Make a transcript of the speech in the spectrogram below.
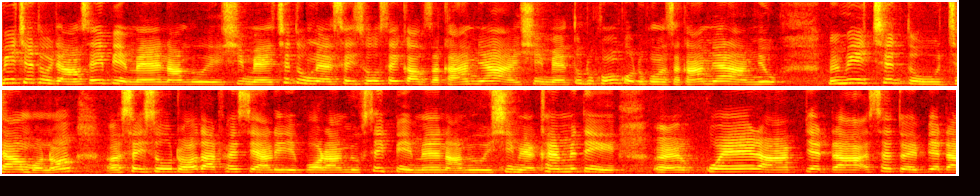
မေချစ်သူကြောင့်စိတ်ပင်မဲနာမျိုးတွေရှိမယ်ချစ်သူနဲ့စိတ်ဆိုးစိတ်ကောက်စကားများရရှိမယ်သူတခွန်းကိုတခွန်းစကားများတာမျိုးမမေချစ်သူကြောင့်ပေါ့နော်စိတ်ဆိုးဒေါသထွက်စရာလေးတွေပေါ်တာမျိုးစိတ်ပင်မဲနာမျိုးရှိမယ်အခမ်းမသိအဲကွဲတာပြက်တာအဆက်အသွယ်ပြက်တာ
